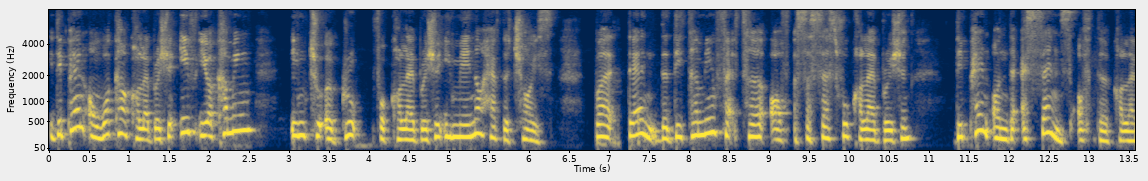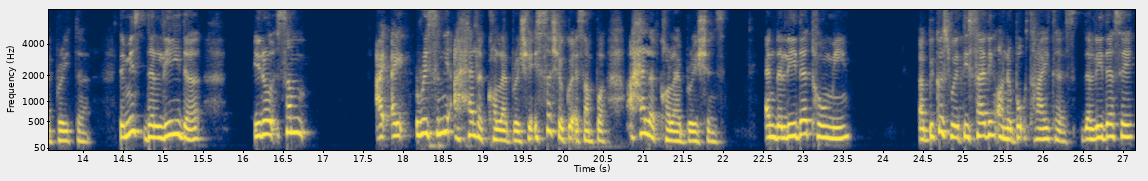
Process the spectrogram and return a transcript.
it depends on what kind of collaboration if you're coming into a group for collaboration you may not have the choice but then the determining factor of a successful collaboration depend on the essence of the collaborator that means the leader you know some I, I recently I had a collaboration. It's such a good example. I had a collaborations, and the leader told me uh, because we're deciding on the book titles. The leader say,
